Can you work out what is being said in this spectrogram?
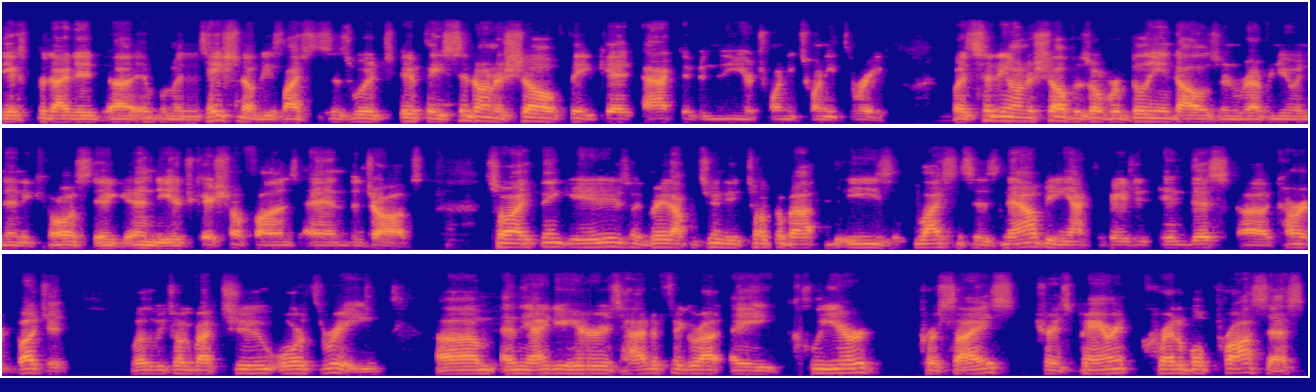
the expedited uh, implementation of these licenses, which if they sit on a shelf, they get active in the year 2023. But sitting on a shelf is over a billion dollars in revenue, and then it costs again the educational funds and the jobs. So I think it is a great opportunity to talk about these licenses now being activated in this uh, current budget, whether we talk about two or three. Um, and the idea here is how to figure out a clear, precise, transparent, credible process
